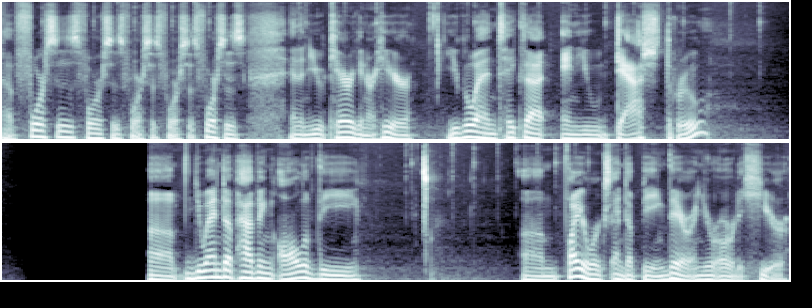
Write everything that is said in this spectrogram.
have forces, forces, forces, forces, forces, and then you, Kerrigan, are here. You go ahead and take that and you dash through. Um, you end up having all of the um, fireworks end up being there and you're already here.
